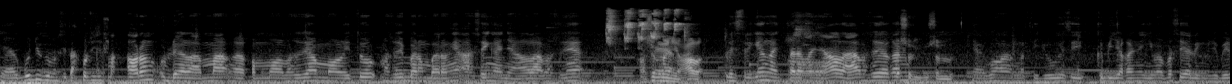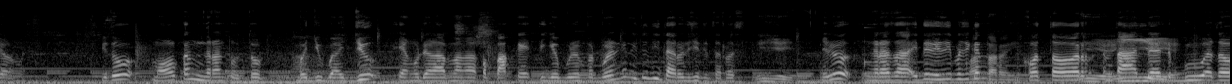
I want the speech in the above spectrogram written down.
ya gue juga masih takut sih orang udah lama nggak ke mall maksudnya mall itu maksudnya barang-barangnya AC nggak nyala maksudnya Masa nggak nyala? listriknya nggak pada nggak nyala maksudnya kan Kan seriusan lu. ya gue nggak ngerti juga sih kebijakannya gimana pasti ada yang beda Mas. Itu mall kan beneran tutup baju-baju yang udah lama nggak kepake tiga bulan empat bulan kan itu ditaruh di situ terus Iya. iya. jadi lu ngerasa itu sih pasti kan Kotor, iya. kotor Iya, entah ada iya. debu atau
